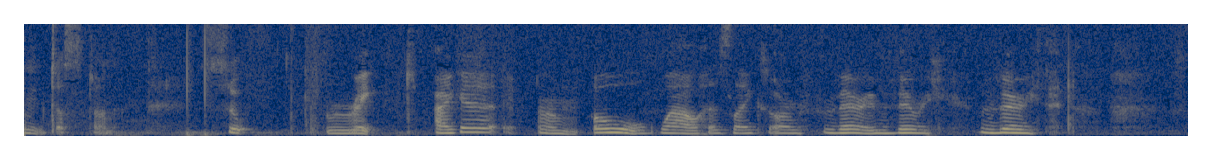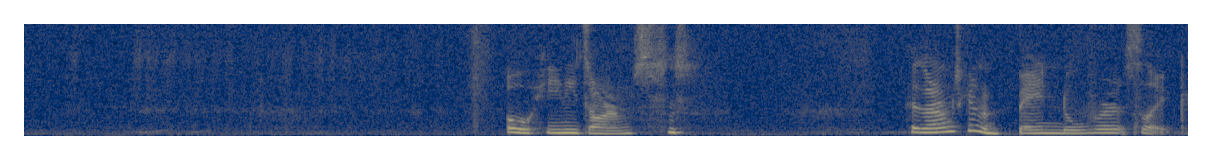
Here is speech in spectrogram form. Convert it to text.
some dust on it. So, right. I get, um, oh, wow, his legs are very, very, very thin. Oh, he needs arms. his arm's gonna bend over, it's like...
